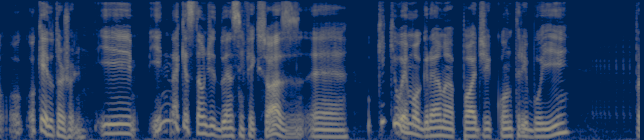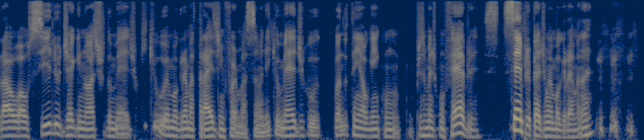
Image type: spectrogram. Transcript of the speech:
Então, ok, doutor Júlio. E, e na questão de doenças infecciosas, é, o que, que o hemograma pode contribuir para o auxílio diagnóstico do médico? O que, que o hemograma traz de informação ali que o médico, quando tem alguém com, principalmente com febre, sempre pede um hemograma, né?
